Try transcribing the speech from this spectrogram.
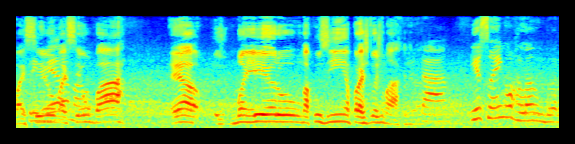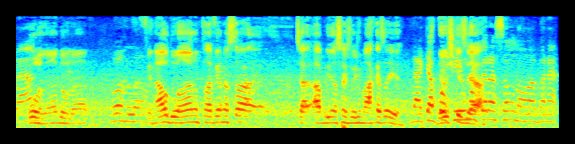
Vai ser, Primeira vai ser mão. um bar, é, banheiro, uma cozinha para as duas marcas. Né? Tá. Isso em Orlando, né? Orlando, Orlando. Orlando. Final do ano tá vendo essa. Tá abrindo essas duas marcas aí. Daqui a Deus pouquinho uma quiser. operação nova, né?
